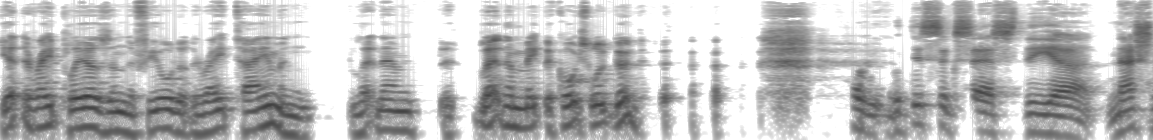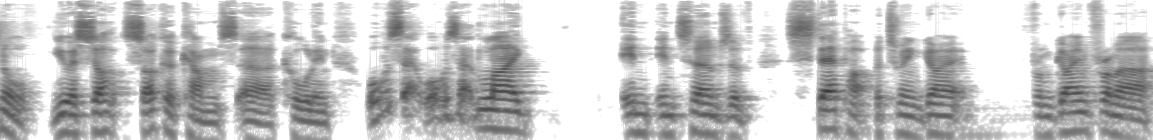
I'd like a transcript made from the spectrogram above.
get the right players in the field at the right time and let them let them make the coach look good. with this success, the uh, national U.S. soccer comes uh, calling. What was that? What was that like in in terms of step up between going from going from a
